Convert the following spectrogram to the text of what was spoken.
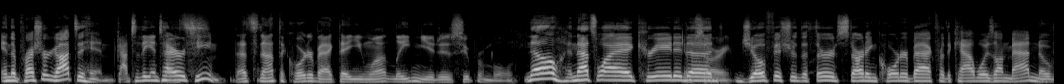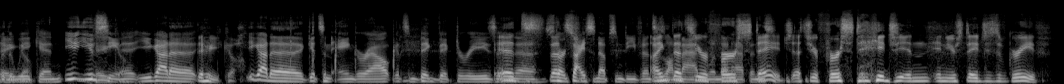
And the pressure got to him, got to the entire That's- team. That's not the quarterback that you want leading you to the Super Bowl. No, and that's why I created uh. Joe Fisher III starting quarterback for the Cowboys on Madden over the you go. weekend. You, you seen go. it. You gotta There you go. You gotta get some anger out, get some big victories, and uh, start dicing up some defenses. I think that's your first that stage. That's your first stage in in your stages of grief.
